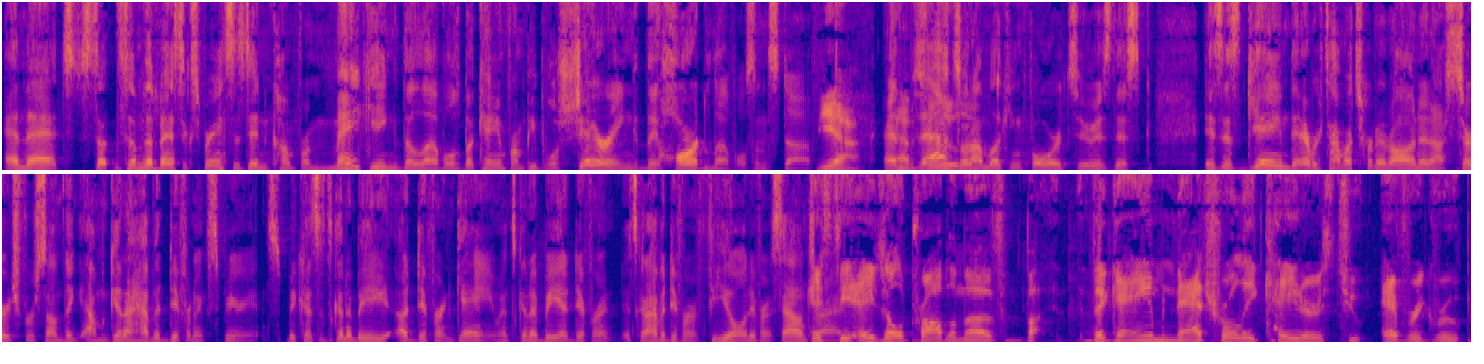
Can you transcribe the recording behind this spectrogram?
and that so- some of the best experiences didn't come from making the levels, but came from people sharing the hard levels and stuff. Yeah, and that's what I'm looking forward to. Is this is this game that every time I turn it on and I search for something, I'm gonna have a different experience because it's gonna be a different game. It's gonna be a different. It's gonna have a different feel, a different soundtrack. It's the age old problem of bu- the game naturally caters to every group,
